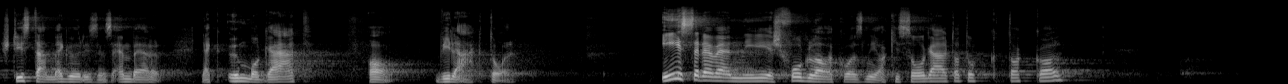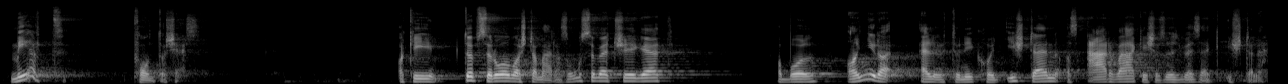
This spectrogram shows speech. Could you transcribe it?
és tisztán megőrizni az embernek önmagát a világtól. Észrevenni és foglalkozni a kiszolgáltatottakkal. Miért fontos ez? Aki többször olvasta már az Ószövetséget, abból annyira előtűnik, hogy Isten az árvák és az ögyvezek istene.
